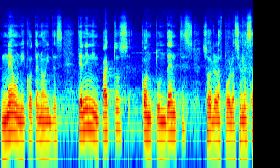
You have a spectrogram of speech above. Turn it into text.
neonicotenoides, tienen impactos contundentes sobre las poblaciones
